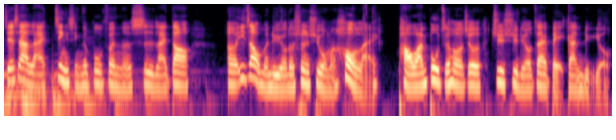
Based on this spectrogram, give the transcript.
接下来进行的部分呢，是来到呃，依照我们旅游的顺序，我们后来跑完步之后，就继续留在北干旅游。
